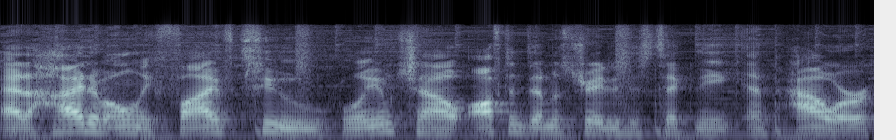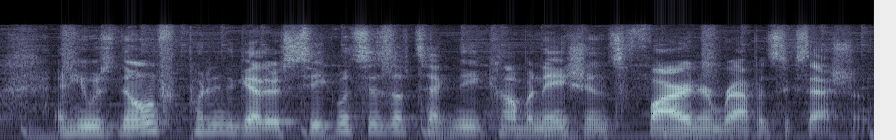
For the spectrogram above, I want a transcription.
At a height of only 5'2", William Chow often demonstrated his technique and power, and he was known for putting together sequences of technique combinations fired in rapid succession.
